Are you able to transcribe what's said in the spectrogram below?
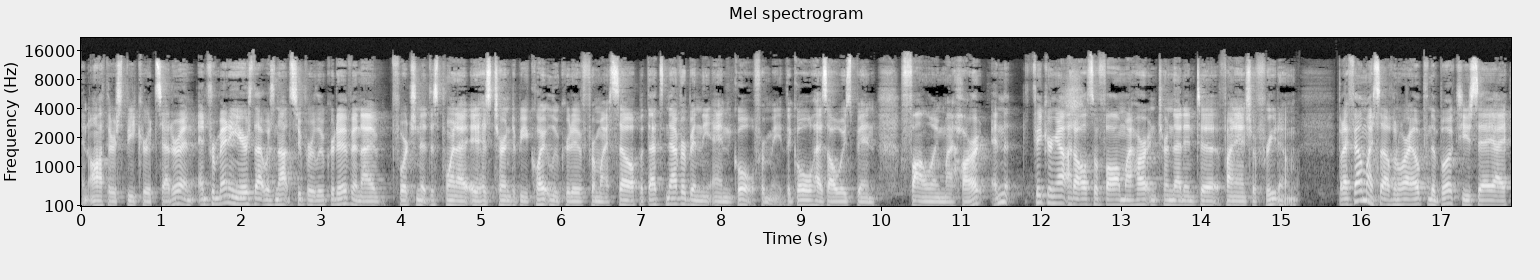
an author, speaker, etc. And, and for many years that was not super lucrative, and I'm fortunate at this point I, it has turned to be quite lucrative for myself. But that's never been the end goal for me. The goal has always been following my heart and figuring out how to also follow my heart and turn that into financial freedom. But I found myself, and where I opened the book to you say, I,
